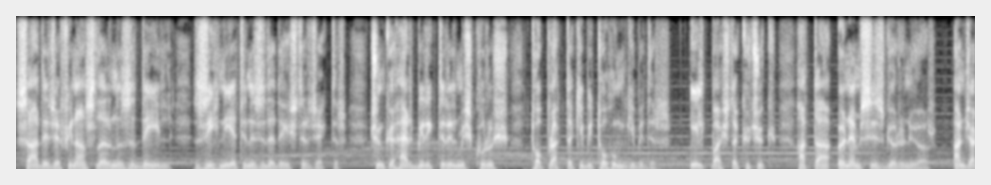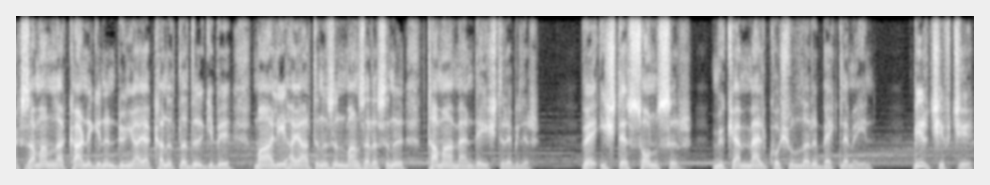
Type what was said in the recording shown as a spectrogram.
sadece finanslarınızı değil, zihniyetinizi de değiştirecektir. Çünkü her biriktirilmiş kuruş topraktaki bir tohum gibidir. İlk başta küçük, hatta önemsiz görünüyor. Ancak zamanla Carnegie'nin dünyaya kanıtladığı gibi mali hayatınızın manzarasını tamamen değiştirebilir. Ve işte son sır, mükemmel koşulları beklemeyin. Bir çiftçi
